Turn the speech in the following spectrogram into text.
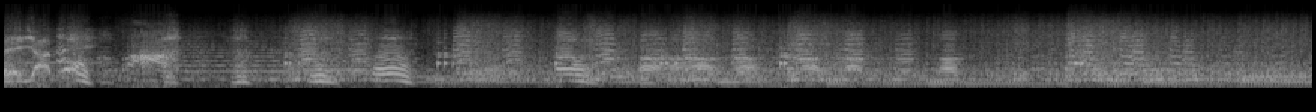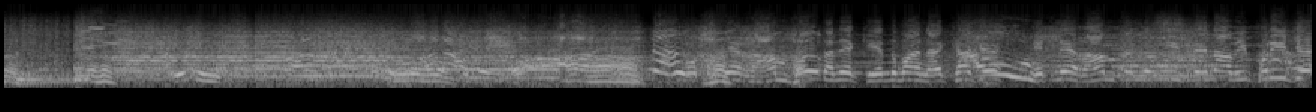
લઈ જાતો Ah ભક્તને કેદમાં નાખ્યા છે. એટલે રામચંદ્રની સેના વિપરી છે.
